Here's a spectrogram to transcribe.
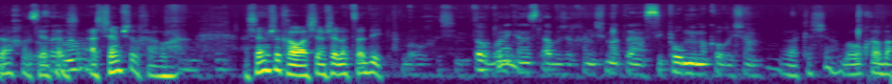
לא יכול, כי אתה-? השם שלך הוא, השם שלך הוא השם של הצדיק. ברוך השם. טוב, בוא ניכנס לאבא שלך, נשמע את הסיפור ממקור ראשון. בבקשה, ברוך הבא.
